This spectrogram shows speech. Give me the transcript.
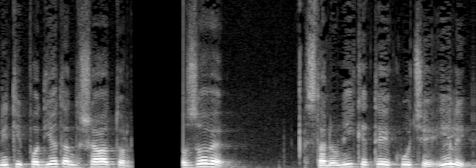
niti pod jedan šator. Pozove stanovnike te kuće ili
